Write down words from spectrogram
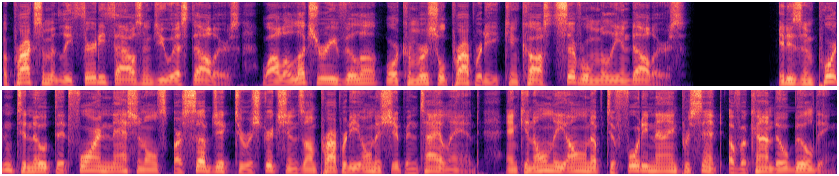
approximately 30,000 US dollars, while a luxury villa or commercial property can cost several million dollars. It is important to note that foreign nationals are subject to restrictions on property ownership in Thailand and can only own up to 49% of a condo building.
